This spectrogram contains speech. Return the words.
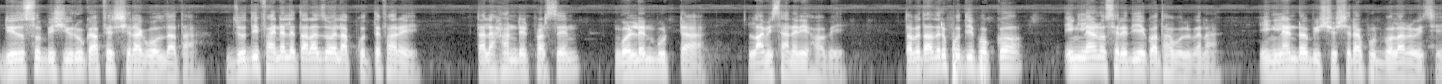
দুই হাজার চব্বিশ ইউরো কাপের সেরা গোলদাতা। যদি ফাইনালে তারা জয় লাভ করতে পারে, তাহলে হান্ড্রেড পারসেন্ট গোল্ডেন বুটটা লামিসানেরই হবে। তবে তাদের প্রতিপক্ষ ইংল্যান্ডও ছেড়ে দিয়ে কথা বলবে না। ইংল্যান্ডও বিশ্বসেরা ফুটবলার রয়েছে।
